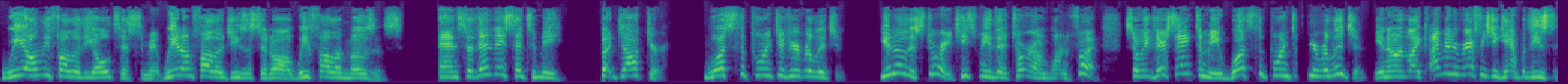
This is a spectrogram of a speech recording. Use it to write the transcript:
We only follow the Old Testament. We don't follow Jesus at all. We follow Moses. And so then they said to me, but, doctor, what's the point of your religion? You know the story. Teach me the Torah on one foot. So they're saying to me, what's the point of your religion? You know, and like I'm in a refugee camp with these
